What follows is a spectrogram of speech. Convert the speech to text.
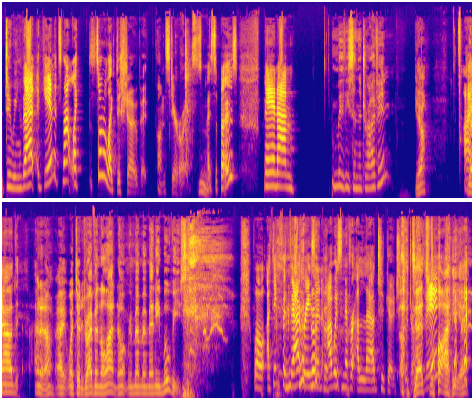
doing that again. It's not like it's sort of like the show, but on steroids, Hmm. I suppose. And um, movies in the drive-in. yeah. I, th- I don't know. I went to the drive-in a lot. Don't remember many movies. Well, I think for that reason, I was never allowed to go to the drive-in. That's why. Yeah.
